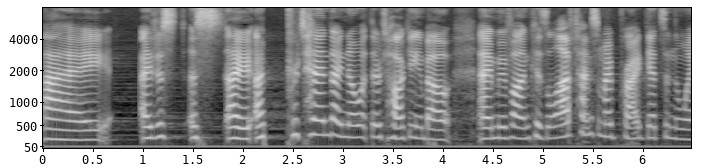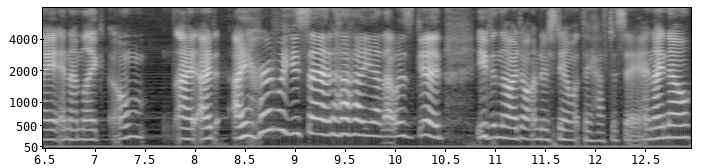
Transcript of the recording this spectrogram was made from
I I just I, I pretend I know what they're talking about and I move on because a lot of times my pride gets in the way and I'm like, oh, I, I, I heard what you said. Haha, yeah, that was good. Even though I don't understand what they have to say. And I know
